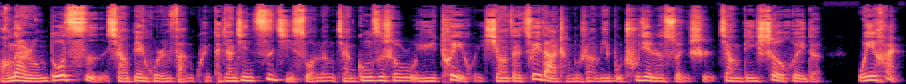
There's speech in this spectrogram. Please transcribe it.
黄大荣多次向辩护人反馈，他将尽自己所能将工资收入予以退回，希望在最大程度上弥补出借人的损失，降低社会的危害。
